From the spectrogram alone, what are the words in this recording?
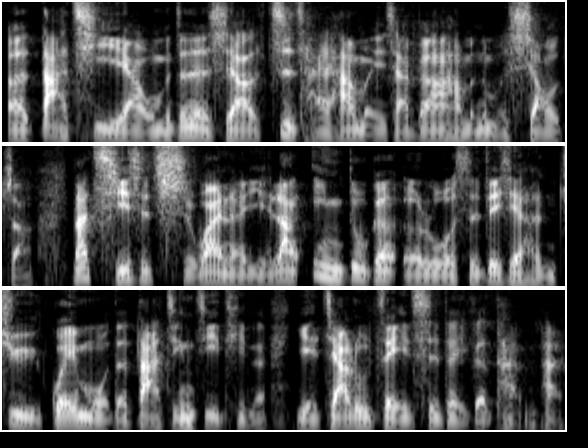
呃大企业啊，我们真的是要制裁他们一下，不要让他们那么嚣张。那其实此外呢，也让印度跟俄罗斯这些很具规模的大经济体呢，也加入这一次的一个谈判。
